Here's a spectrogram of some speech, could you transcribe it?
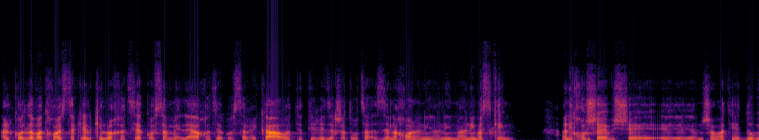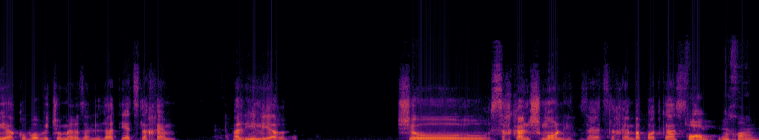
על כל דבר את יכולה להסתכל כאילו על חצי הכוס המלאה או חצי הכוס הריקה, או תראי את זה איך שאת רוצה, זה נכון, אני, אני, אני מסכים. אני חושב ש... אה, אני שמעתי את דובי יעקובוביץ' אומר את זה, לדעתי אצלכם, על איליארד. שהוא שחקן שמונה, זה היה אצלכם בפודקאסט? כן, נכון,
